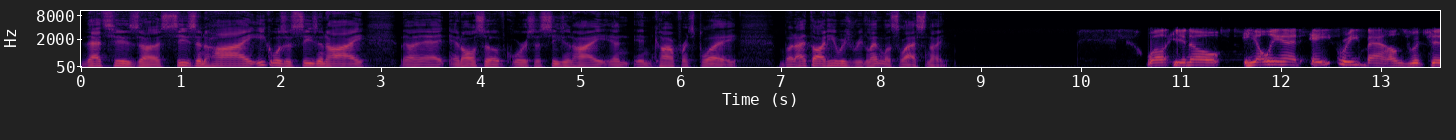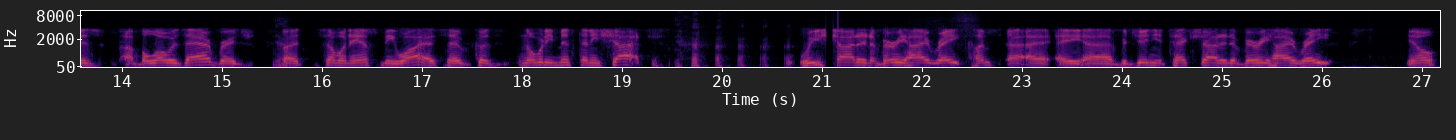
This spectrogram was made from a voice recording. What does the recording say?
That's his uh, season high, equals a season high, uh, and also, of course, a season high in, in conference play. But I thought he was relentless last night. Well, you know, he only had eight rebounds, which is uh, below his average. Yeah. But someone asked me why. I said because nobody missed any shots. we shot at a very high rate. Clem- uh, a uh, Virginia Tech shot at a very high rate. You know,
